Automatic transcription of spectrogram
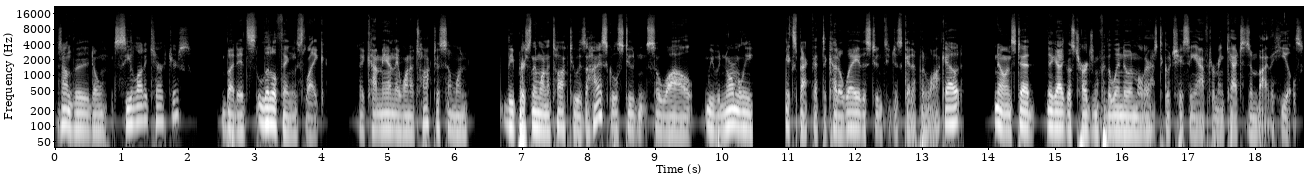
It's not that they don't see a lot of characters, but it's little things like they come in, they want to talk to someone. The person they want to talk to is a high school student, so while we would normally expect that to cut away, the students who just get up and walk out, no, instead, the guy goes charging for the window and Mulder has to go chasing after him and catches him by the heels.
